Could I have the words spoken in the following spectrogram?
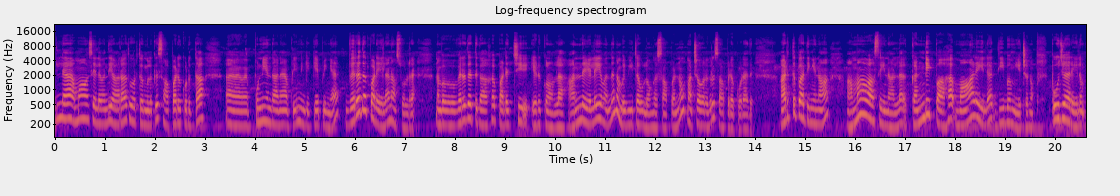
இல்லை அமாவாசையில் வந்து யாராவது ஒருத்தவங்களுக்கு சாப்பாடு கொடுத்தா புண்ணியம் தானே அப்படின்னு நீங்கள் கேட்பீங்க விரத படையலை நான் சொல்கிறேன் நம்ம விரதத்துக்காக படைச்சி எடுக்கிறோம்ல அந்த இலையை வந்து நம்ம வீட்டில் உள்ளவங்க சாப்பிடணும். மற்றவர்கள் சாப்பிடக்கூடாது. அடுத்து பார்த்தீங்கன்னா அமாவாசை நாளில் கண்டிப்பாக மாலையில் தீபம் ஏற்றணும். பூஜை அறையிலும்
